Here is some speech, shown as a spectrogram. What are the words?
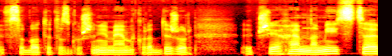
e, w sobotę to zgłoszenie, miałem akurat dyżur. E, przyjechałem na miejsce,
